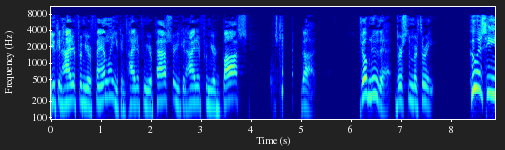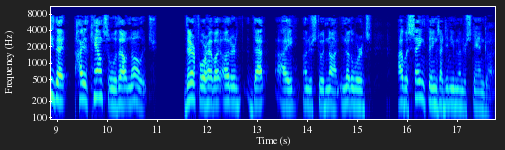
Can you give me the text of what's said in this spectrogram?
You can hide it from your family, you can hide it from your pastor, you can hide it from your boss, but you can't hide from God. Job knew that. Verse number three. Who is he that hideth counsel without knowledge? Therefore have I uttered that I understood not. In other words, I was saying things I didn't even understand God.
